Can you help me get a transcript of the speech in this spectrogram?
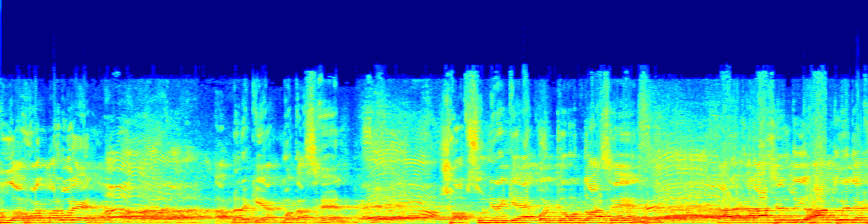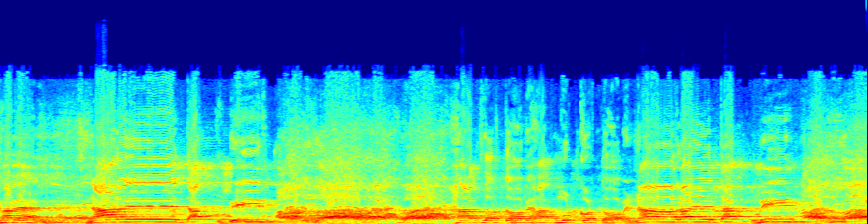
আল্লাহ আকবার বলেন। আপনারা কি একমত আছেন? সব কি এক ঐক্যবদ্ধ আছেন? কারা কারা আছেন দুই হাত ধরে দেখাবেন। নারে তাকবীর। হাত লড়তে হবে, হাত মুট করতে হবে। নারায় তাকবীর। নারায়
